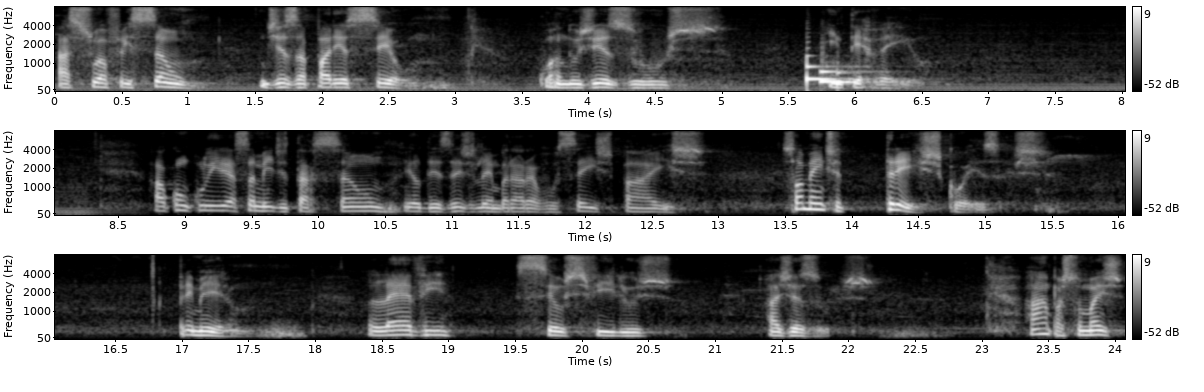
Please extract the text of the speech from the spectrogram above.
a sua aflição desapareceu quando Jesus interveio. Ao concluir essa meditação, eu desejo lembrar a vocês, pais, somente três coisas. Primeiro, leve seus filhos a Jesus. Ah, pastor, mas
